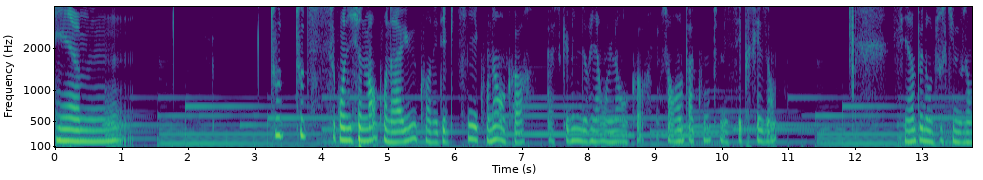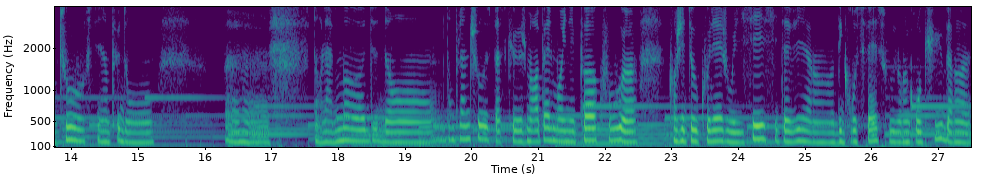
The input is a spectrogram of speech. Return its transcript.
Et euh, tout, tout ce conditionnement qu'on a eu quand on était petit et qu'on a encore, parce que mine de rien, on l'a encore. On s'en rend pas compte, mais c'est présent. C'est un peu dans tout ce qui nous entoure, c'est un peu dans euh, dans la mode, dans, dans, plein de choses. Parce que je me rappelle, moi, une époque où, euh, quand j'étais au collège ou au lycée, si tu avais des grosses fesses ou un gros cul, ben,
